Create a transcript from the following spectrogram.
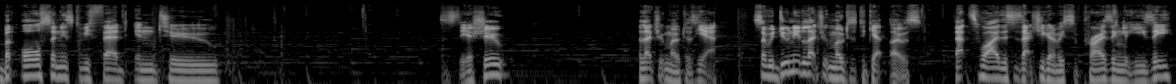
but also needs to be fed into This is the issue. Electric motors, yeah. So we do need electric motors to get those. That's why this is actually going to be surprisingly easy.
